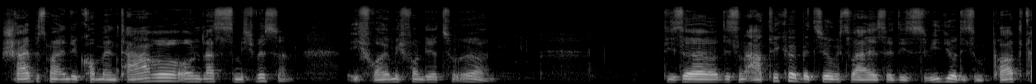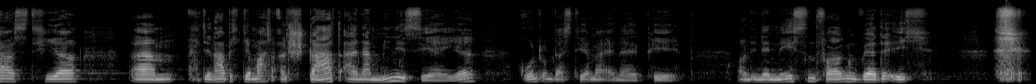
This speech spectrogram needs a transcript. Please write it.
Schreib es mal in die Kommentare und lass es mich wissen. Ich freue mich von dir zu hören diese, diesen Artikel bzw. dieses Video, diesen Podcast hier, ähm, den habe ich gemacht als Start einer Miniserie rund um das Thema NLP. Und in den nächsten Folgen werde ich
